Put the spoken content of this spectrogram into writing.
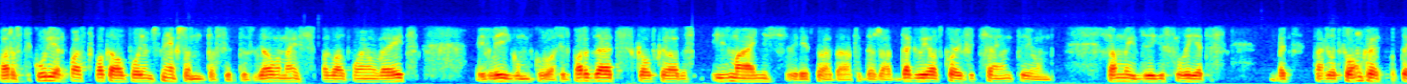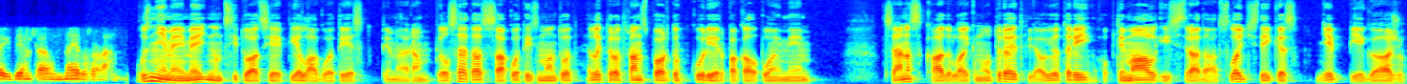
parasti kurjeru pastu pakalpojumu sniegšanu. Tas ir tas galvenais pakalpojumu veids. Ir līgumi, kuros ir paredzētas kaut kādas izmaiņas, ir iestrādāti dažādi degvielas koeficienti un tam līdzīgas lietas. Bet tā ļoti konkrēti pateikt, diemžēl nevaram. Uzņēmēji mēģinot situācijai pielāgoties, piemēram, pilsētās sākot izmantot elektrotransportu kurjeru pakalpojumiem. Cenas kādu laiku noturēt, ļaujot arī optimāli izstrādātas loģistikas, jeb piegāžu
